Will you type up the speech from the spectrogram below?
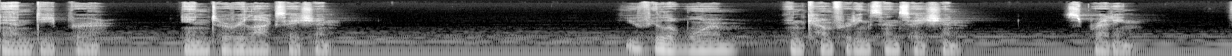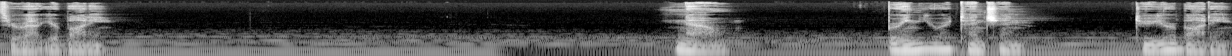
and deeper into relaxation, you feel a warm and comforting sensation spreading throughout your body. Now, bring your attention to your body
